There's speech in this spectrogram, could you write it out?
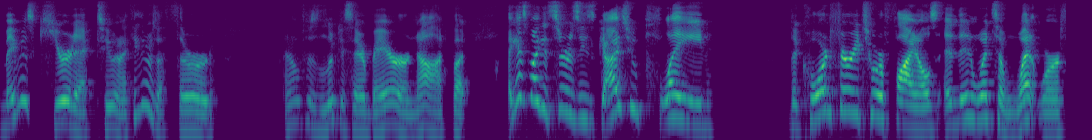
maybe it was Kiradech too, and I think there was a third. I don't know if it was Lucas Herbert or not, but I guess my concern is these guys who played the Korn Ferry Tour Finals and then went to Wentworth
